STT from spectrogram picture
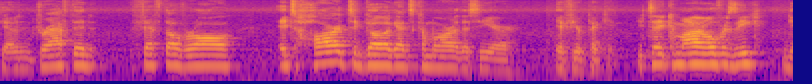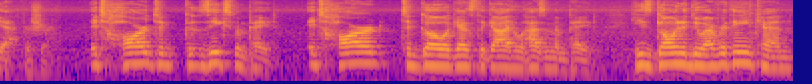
Getting drafted fifth overall. It's hard to go against Kamara this year if you're picking. You take Kamara over Zeke? Yeah, for sure. It's hard to. 'cause Zeke's been paid. It's hard to go against the guy who hasn't been paid. He's going to do everything he can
